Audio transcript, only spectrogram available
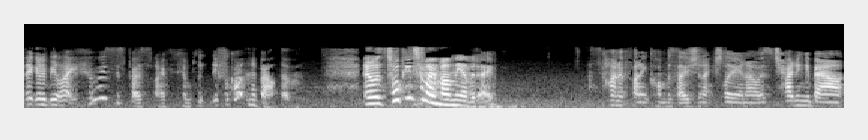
They're going to be like, who is this person? I've completely forgotten about them. And I was talking to my mum the other day. Kind of funny conversation actually, and I was chatting about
